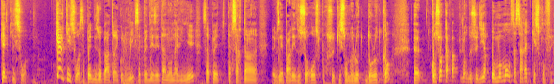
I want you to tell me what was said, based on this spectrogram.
quels qu'ils soient, quels qu'ils soient, ça peut être des opérateurs économiques, ça peut être des États non alignés, ça peut être pour certains, vous avez parlé de Soros pour ceux qui sont dans l'autre camp, euh, qu'on soit capable toujours de se dire, au moment où ça s'arrête, qu'est-ce qu'on fait?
